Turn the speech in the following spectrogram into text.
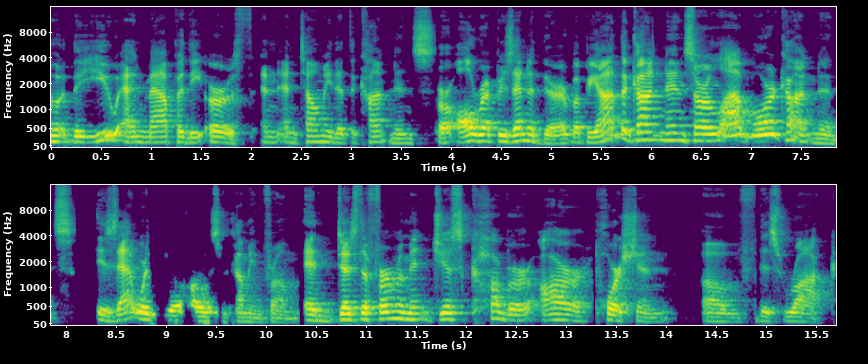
the UN map of the Earth, and and tell me that the continents are all represented there, but beyond the continents are a lot more continents. Is that where the UFOs are coming from? And does the firmament just cover our portion of this rock,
